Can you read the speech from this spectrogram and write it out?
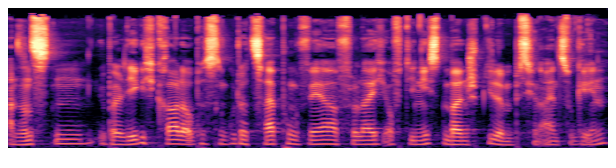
Ansonsten überlege ich gerade, ob es ein guter Zeitpunkt wäre, vielleicht auf die nächsten beiden Spiele ein bisschen einzugehen.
